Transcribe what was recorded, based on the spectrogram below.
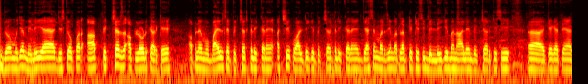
जो मुझे मिली है, जिसके ऊपर आप पिक्चर्स अपलोड करके अपने मोबाइल से पिक्चर क्लिक करें अच्छी क्वालिटी की पिक्चर क्लिक करें जैसे मर्ज़ी मतलब कि किसी बिल्ली की बना लें पिक्चर किसी क्या कहते हैं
